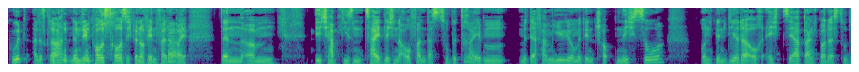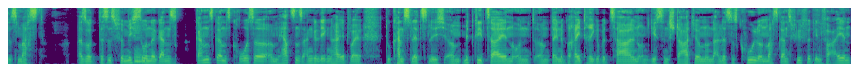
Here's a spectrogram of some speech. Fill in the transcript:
gut, alles klar, nimm den Post raus, ich bin auf jeden Fall dabei. Ja. Denn ähm, ich habe diesen zeitlichen Aufwand, das zu betreiben mhm. mit der Familie und mit dem Job nicht so und bin dir da auch echt sehr dankbar, dass du das machst. Also das ist für mich mhm. so eine ganz ganz, ganz große ähm, Herzensangelegenheit, weil du kannst letztlich ähm, Mitglied sein und ähm, deine Beiträge bezahlen und gehst ins Stadion und alles ist cool und machst ganz viel für den Verein.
